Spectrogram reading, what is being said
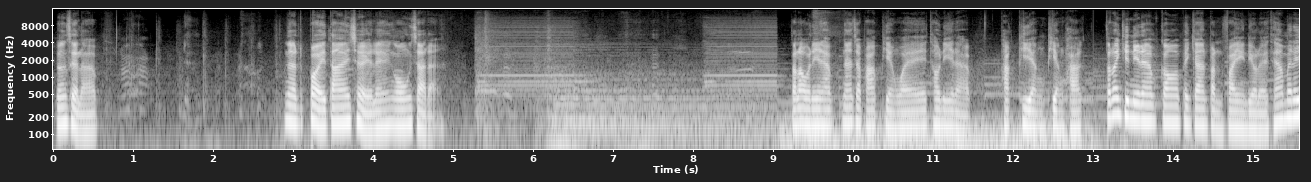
เรื่องเสร็จแล้วครับเนี่ยปล่อยตายเฉยเลย งงจัดอะ สำหรับวันนี้นะครับน่าจะพักเพียงไว้เท่านี้แหละครับพักเพียงเพียงพักสำหรับคลิปนี้นะครับก็เป็นการปั่นไฟอย่างเดียวเลยแทบไม่ได้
